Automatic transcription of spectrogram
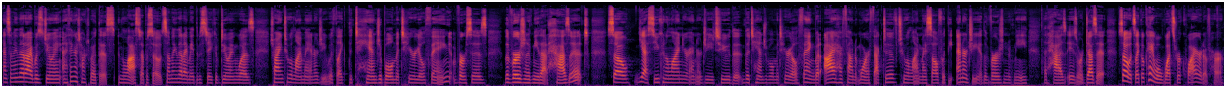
And something that I was doing, I think I talked about this in the last episode. Something that I made the mistake of doing was trying to align my energy with like the tangible material thing versus the version of me that has it. So, yes, you can align your energy to the the tangible material thing, but I have found it more effective to align myself with the energy of the version of me that has is or does it. So, it's like, okay, well, what's required of her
